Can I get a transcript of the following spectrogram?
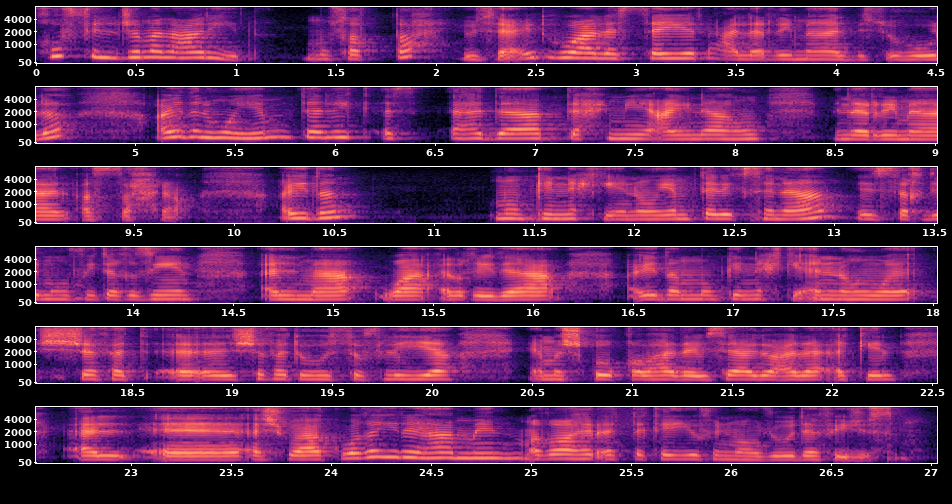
خف الجمل عريض. مسطح يساعده على السير على الرمال بسهولة. أيضا هو يمتلك أهداب تحمي عيناه من الرمال الصحراء. أيضا ممكن نحكي أنه يمتلك سنام يستخدمه في تخزين الماء والغذاء. أيضا ممكن نحكي أنه شفت شفته السفلية مشقوقة وهذا يساعده على أكل الأشواك وغيرها من مظاهر التكيف الموجودة في جسمه.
